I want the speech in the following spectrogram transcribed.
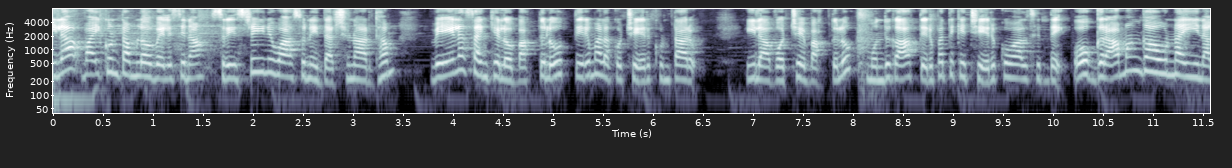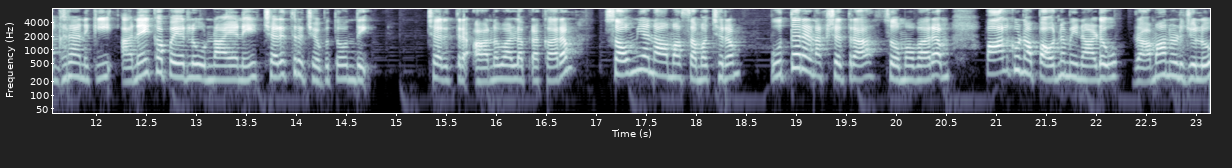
ఇలా వైకుంఠంలో వెలిసిన శ్రీ శ్రీనివాసుని దర్శనార్థం వేల సంఖ్యలో భక్తులు తిరుమలకు చేరుకుంటారు. ఇలా వచ్చే భక్తులు ముందుగా తిరుపతికి చేరుకోవాల్సిందే. ఓ గ్రామంగా ఉన్న ఈ నగరానికి అనేక పేర్లు ఉన్నాయని చరిత్ర చెబుతోంది. చరిత్ర ఆనవాళ్ళ ప్రకారం సౌమ్యనామ సంవత్సరం ఉత్తర నక్షత్ర సోమవారం పాల్గొన పౌర్ణమి నాడు రామానుజులు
